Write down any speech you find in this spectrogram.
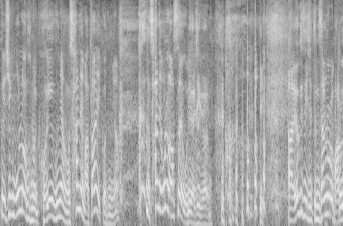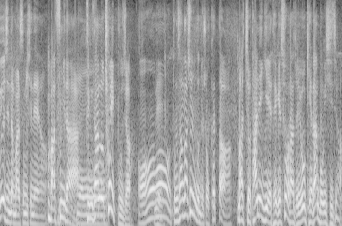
그 지금 올라가다 보면 거의 그냥 산에 맞닿아 있거든요. 산에 올라왔어요, 우리가 지금. 아, 여기서 이제 등산로로 바로 이어진다는 말씀이시네요. 맞습니다. 오. 등산로 초입부죠. 어, 등산 가시는 분들 좋겠다. 맞죠. 다니기에 되게 수월하죠. 요 계단 보이시죠?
